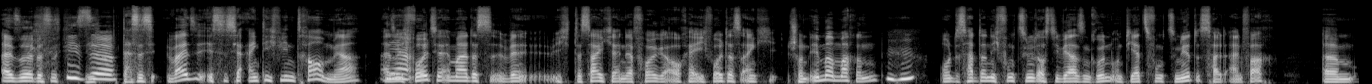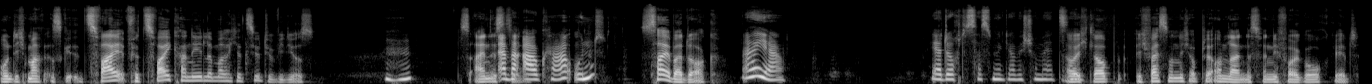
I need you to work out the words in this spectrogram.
also das ist, Wieso? das ist, weil es ist ja eigentlich wie ein Traum, ja. Also Ja. ich wollte ja immer, das, wenn ich, das sage ich ja in der Folge auch, hey, ich wollte das eigentlich schon immer machen Mhm. und es hat dann nicht funktioniert aus diversen Gründen und jetzt funktioniert es halt einfach. Ähm, und ich mache es zwei, für zwei Kanäle mache ich jetzt YouTube-Videos. Das eine ist Mhm. Aber AOK und? Cyberdog. Ah ja. Ja, doch, das hast du mir, glaube ich, schon mal erzählt. Aber ich glaube, ich weiß noch nicht, ob der online ist, wenn die Folge hochgeht.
